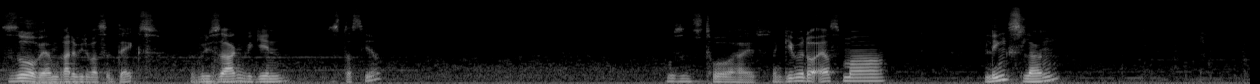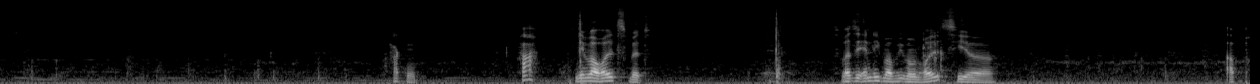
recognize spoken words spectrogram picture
So, wir haben gerade wieder was entdeckt. Dann würde ich sagen, wir gehen... Was ist das hier? Wo sind's Torheit? Dann gehen wir doch erstmal links lang. Hacken. Nehmen wir Holz mit. Jetzt weiß ich endlich mal, wie man Holz hier ab,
